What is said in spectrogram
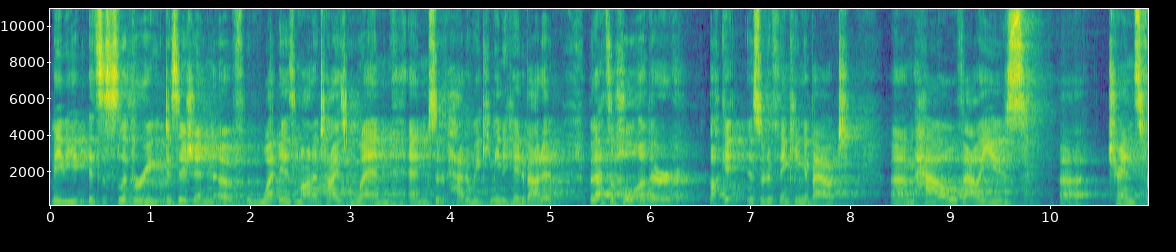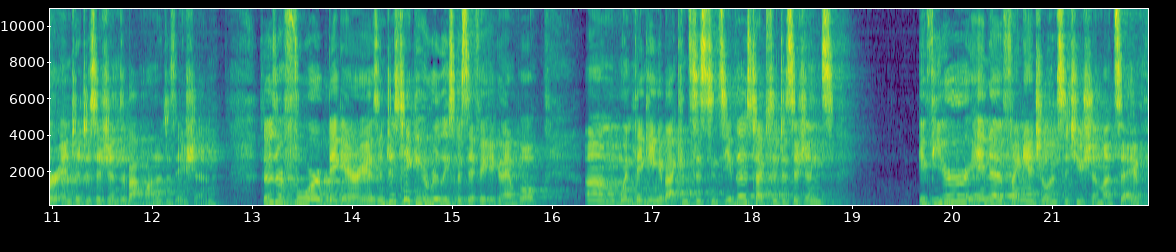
maybe it's a slippery decision of what is monetized when and sort of how do we communicate about it. But that's a whole other bucket is sort of thinking about um, how values uh, transfer into decisions about monetization. Those are four big areas. And just taking a really specific example, um, when thinking about consistency of those types of decisions, if you're in a financial institution, let's say,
